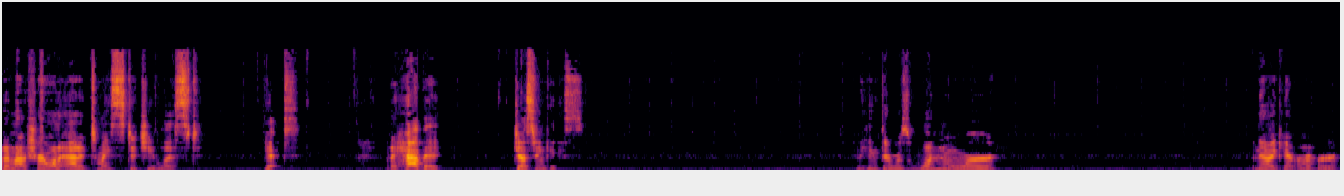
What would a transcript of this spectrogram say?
but I'm not sure I want to add it to my stitchy list yet. I have it just in case. And I think there was one more, but now I can't remember.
